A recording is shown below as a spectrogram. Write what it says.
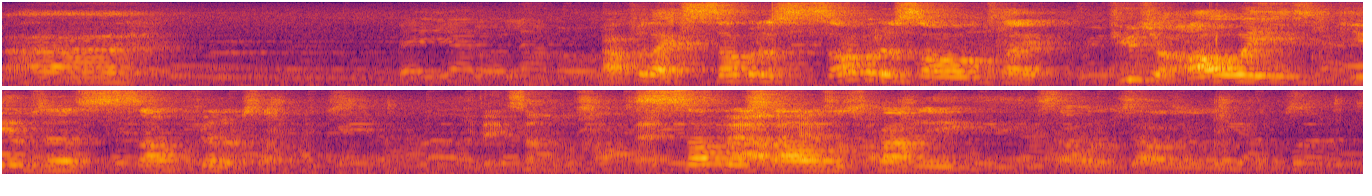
Uh, I feel like some of the some of the songs like Future always gives us some filler songs. You think some of those songs Some of those songs probably some of them songs are a little filler songs.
